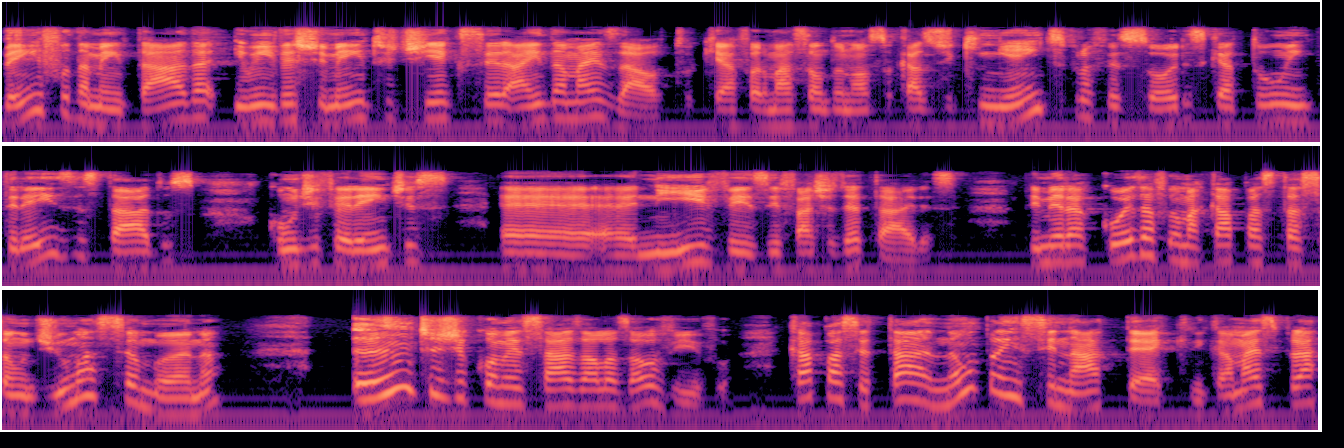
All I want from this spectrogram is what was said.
bem fundamentada e o investimento tinha que ser ainda mais alto, que é a formação do nosso caso de 500 professores que atuam em três estados com diferentes é, níveis e faixas etárias. Primeira coisa foi uma capacitação de uma semana antes de começar as aulas ao vivo. Capacitar não para ensinar a técnica, mas para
